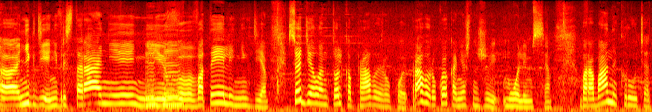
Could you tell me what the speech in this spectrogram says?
э, нигде, ни в ресторане, ни угу. в, в отеле, нигде. Все делаем только правой рукой. Правой рукой, конечно же, молимся. Барабаны крутят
